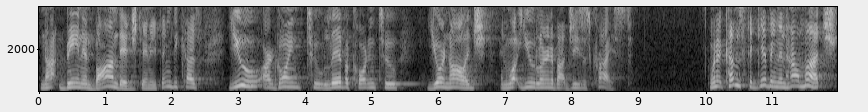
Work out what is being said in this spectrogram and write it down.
not being in bondage to anything because you are going to live according to your knowledge and what you learn about Jesus Christ. When it comes to giving and how much,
